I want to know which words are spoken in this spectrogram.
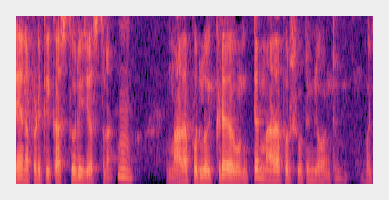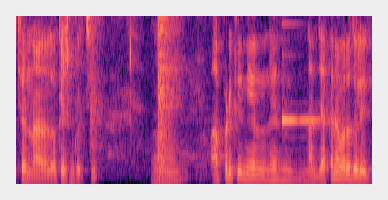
నేను అప్పటికి కస్తూరి చేస్తున్నా. ఉమ్, మాదాపూర్లో ఇక్కడే ఉంటే మాదాపూర్ షూటింగ్లో ఉంటే వచ్చాడు నా లొకేషన్కి వచ్చి. అప్పటికి నేను నేను నాకు జక్కన ఎవరో తెలియదు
